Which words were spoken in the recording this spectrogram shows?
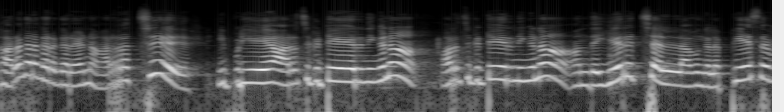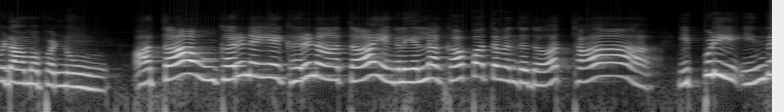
கரகர கரகரன்னு அரைச்சு இப்படியே அரைச்சிக்கிட்டே இருந்தீங்கன்னா அரைச்சிக்கிட்டே இருந்தீங்கன்னா அந்த எரிச்சல் அவங்கள பேச விடாமல் பண்ணும். ஆத்தா உன் கருணையே கருணை ஆத்தா எங்களை எல்லாம் காப்பாற்ற வந்தது ஆத்தா. இப்படி இந்த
